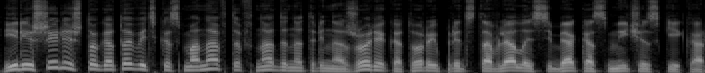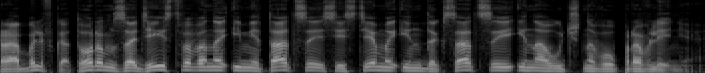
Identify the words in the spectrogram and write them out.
И решили, что готовить космонавтов надо на тренажере, который представлял из себя космический корабль, в котором задействована имитация системы индексации и научного управления.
